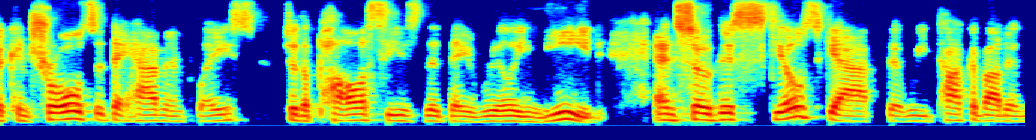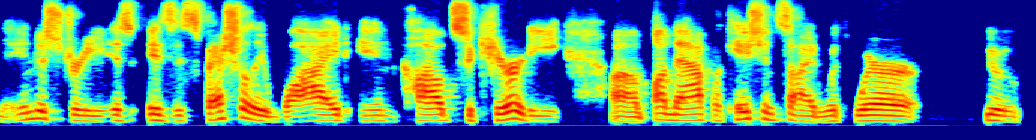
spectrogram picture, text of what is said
the controls that they have in place to the policies that they really need. And so this skills gap that we talk about in the industry is, is especially wide in cloud security um, on the application side with where you know,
